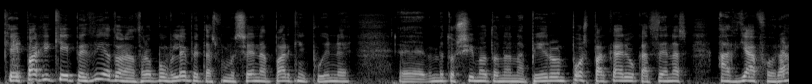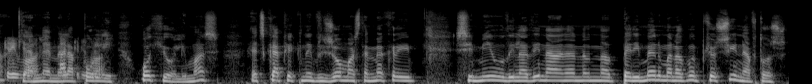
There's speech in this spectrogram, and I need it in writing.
Και υπάρχει και η παιδεία των ανθρώπων. Βλέπετε, ας πούμε, σε ένα πάρκινγκ που είναι ε, με το σήμα των αναπήρων, πώς παρκάρει ο καθένας αδιάφορα Ακριβώς, και ανέμελα. ακριβώς. Πολύ. Όχι όλοι μας. Έτσι, κάποιοι εκνευριζόμαστε μέχρι σημείου, δηλαδή να, να, να περιμένουμε να δούμε ποιος είναι αυτός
